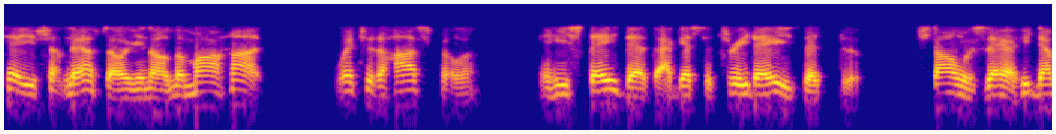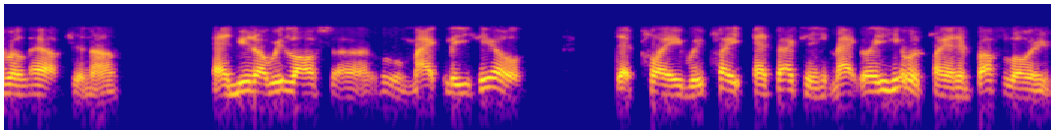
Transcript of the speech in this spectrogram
tell you something else, though, you know, Lamar Hunt went to the hospital, and he stayed there. I guess the three days that Stone was there, he never left, you know. And you know, we lost uh, who Mack Lee Hill that played. We played. In fact, Mack Lee Hill was playing in Buffalo, and,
